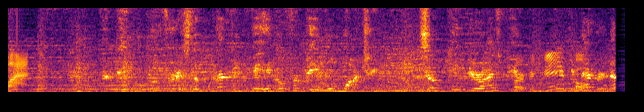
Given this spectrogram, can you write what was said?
flat. The People Mover is the perfect vehicle for people watching. So keep your eyes peeled. Perfect vehicle. You never know.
